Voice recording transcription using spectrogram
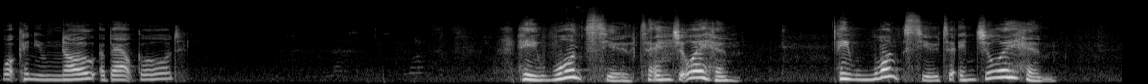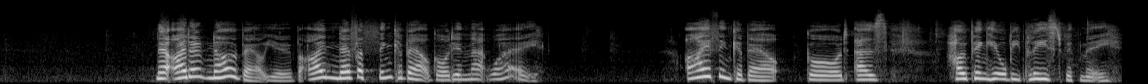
What can you know about God? He wants you to enjoy Him. He wants you to enjoy Him. Now, I don't know about you, but I never think about God in that way. I think about God as hoping He'll be pleased with me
